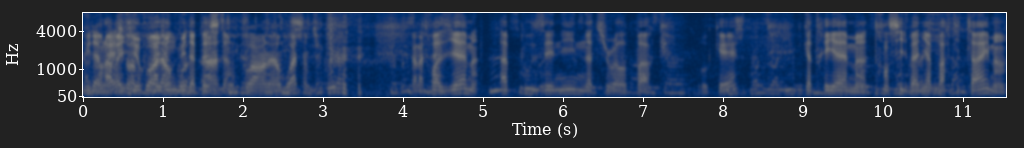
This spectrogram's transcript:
Budapest, dans la région, de. Budapest. Ah, on va pouvoir aller en boîte un petit coup là. Faire la fête. Troisième, Apuseni Natural Park. Ok. Quatrième, Transylvania Party Time.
